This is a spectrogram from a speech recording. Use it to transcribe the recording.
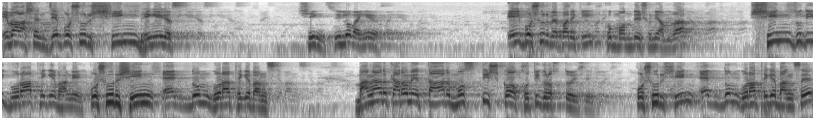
এবার আসেন, যে পশুর শিং ভেঙে গেছে, শিং ছিল ভেঙে গেছে। এই পশুর ব্যাপারে কি খুব মন দিয়ে শুনি আমরা। শিং যদি গোড়া থেকে ভাঙে, পশুর শিং একদম গোড়া থেকে ভাঙছে। ভাঙার কারণে তার মস্তিষ্ক ক্ষতিগ্রস্ত হয়েছে। পশুর শিং একদম গোড়া থেকে ভাঙছে।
